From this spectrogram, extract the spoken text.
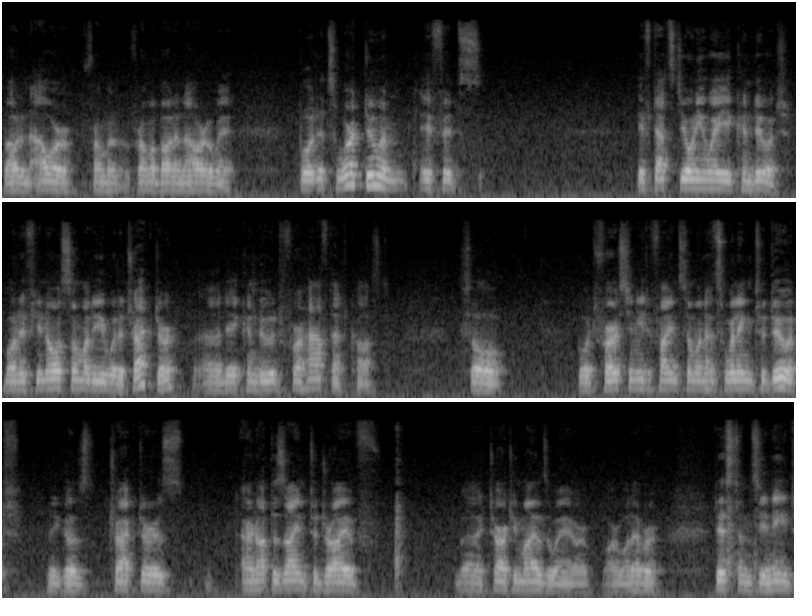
about an hour from a, from about an hour away. But it's worth doing if it's if that's the only way you can do it. But if you know somebody with a tractor, uh, they can do it for half that cost. So, but first you need to find someone that's willing to do it because tractors are not designed to drive uh, 30 miles away or, or whatever distance you need,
